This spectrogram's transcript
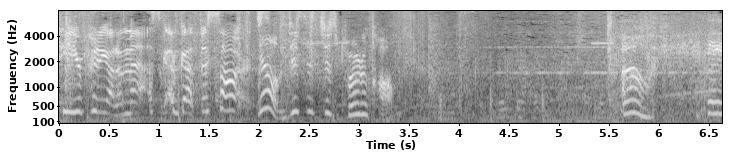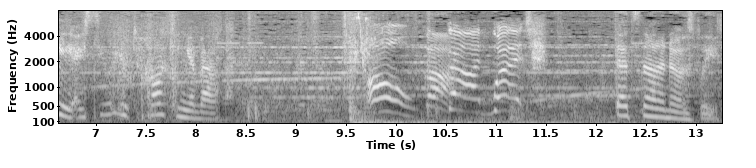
See, you're putting on a mask. I've got the SARS. No, this is just protocol. Oh, hey, I see what you're talking about. Oh, God. God, what? That's not a nosebleed.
